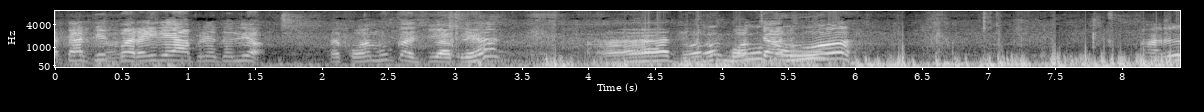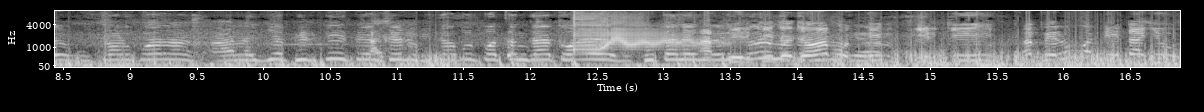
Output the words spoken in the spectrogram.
અત્યારથી જ ભરાઈ રહ્યા આપણે તો લ્યો. કોમ શું કરશું આપણે હા? જો કોમ ચાલુ અરે ઉત્તરાયણ ઉપર આ લઈ જઈએ ફિરકી તે છે વિજાપુર પતંગ જાય તો આ છૂટે ને ફિરકી તો જો મોટી ફિરકી. આ પેલું પણ ટેટા જેવું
